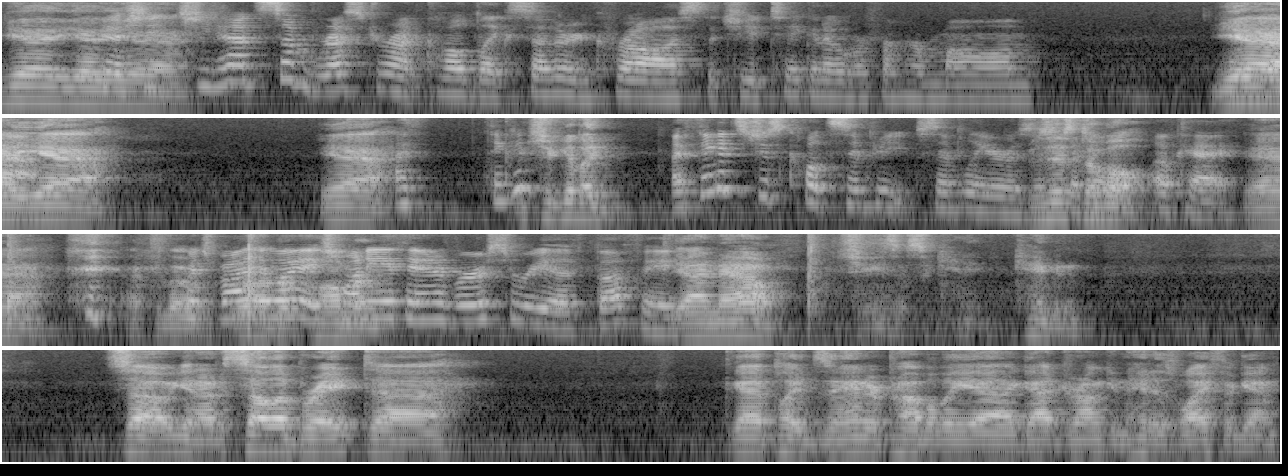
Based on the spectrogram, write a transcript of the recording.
Yeah, yeah, yeah. Yeah, she she had some restaurant called like Southern Cross that she had taken over from her mom. yeah, Yeah. yeah, yeah. I think it's she could like, I think it's just called simply simply irresistible. Irresistible. Okay. yeah. Which, by the way, twentieth anniversary of Buffy. Yeah, I know. Jesus, I can't, can't even. So you know, to celebrate, uh, the guy that played Xander probably uh, got drunk and hit his wife again.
